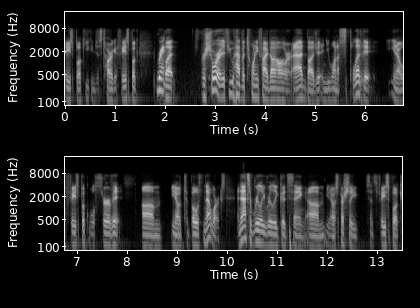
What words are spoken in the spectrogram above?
Facebook, you can just target Facebook. Right. But for sure, if you have a $25 ad budget and you want to split it, you know, Facebook will serve it um, you know, to both networks, and that's a really, really good thing. Um, you know, especially since Facebook,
